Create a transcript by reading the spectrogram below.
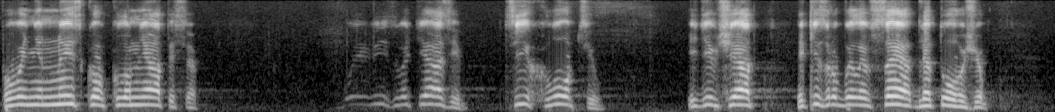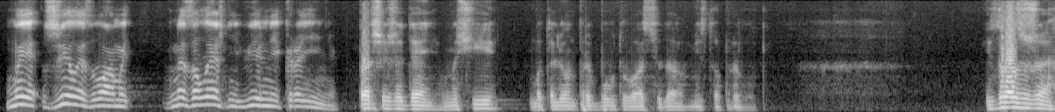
повинні низько вклонятися бойовій звитязі цих хлопців і дівчат, які зробили все для того, щоб ми жили з вами в незалежній вільній країні. Перший же день вночі батальйон прибув до вас сюди, в місто Прилуки. І зразу же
